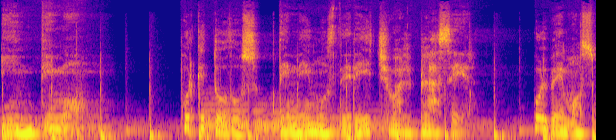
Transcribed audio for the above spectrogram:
Íntimo, porque todos tenemos derecho al placer. Volvemos.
